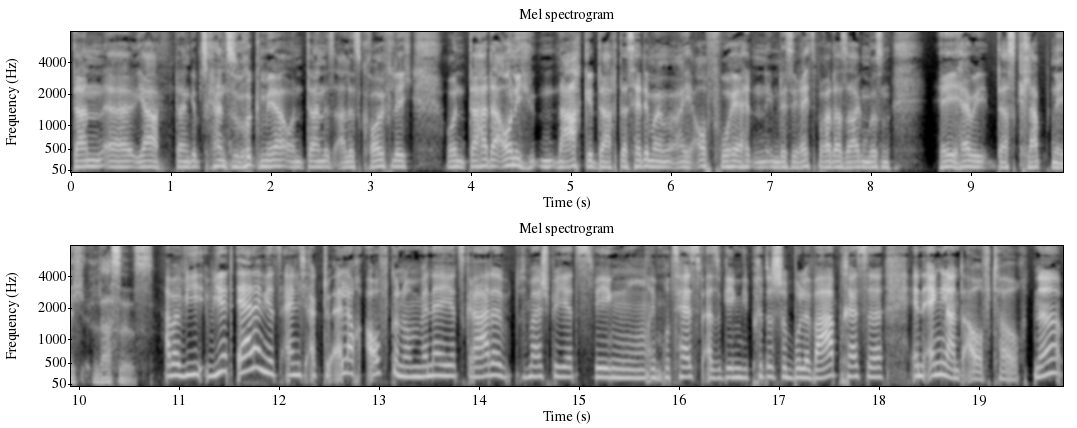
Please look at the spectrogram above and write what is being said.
dann äh, ja, dann gibt's kein Zurück mehr und dann ist alles käuflich. Und da hat er auch nicht nachgedacht. Das hätte man eigentlich auch vorher hätten ihm das die Rechtsberater sagen müssen hey Harry, das klappt nicht, lass es. Aber wie wird er denn jetzt eigentlich aktuell auch aufgenommen, wenn er jetzt gerade zum Beispiel jetzt wegen dem Prozess, also gegen die britische Boulevardpresse in England auftaucht, ne?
